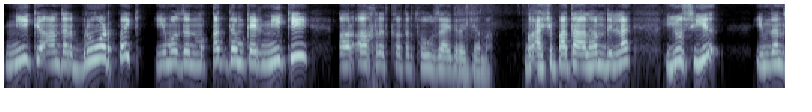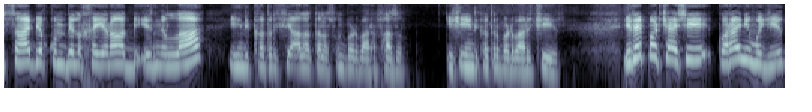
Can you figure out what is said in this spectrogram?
نیٖکیو اندر برونٛٹھ پٔکۍ یِمو زن مقدم کرِ نیٖکی اور ٲخرت خٲطرٕ تھوٚوُکھ زایدرا جمع۔ گوٚو اَسہِ چھِ پتہ الحمدللہ یُس یہِ، یِم زن سابقم بالخیرات باذن اللہ، یِہنٛدِ خٲطرٕ چھِ اللہ تعالیٰ سُنٛد بٔڑ بارٕ فضل۔ یہِ چھِ یِہنٛدِ خٲطرٕ بٔڑ بارٕ چیٖز۔ یِتھَے پٲٹھۍ چھِ اَسہِ قۄرانہِ مجیٖد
